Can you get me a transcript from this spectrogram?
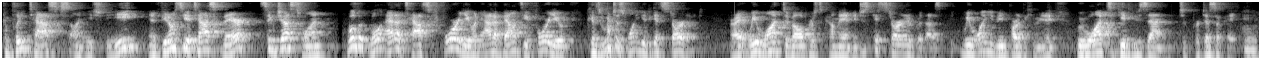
complete tasks on HDE, and if you don't see a task there, suggest one. We'll, we'll add a task for you and add a bounty for you because we just want you to get started right? We want developers to come in and just get started with us. We want you to be part of the community. We want to give you Zen to participate. Mm.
